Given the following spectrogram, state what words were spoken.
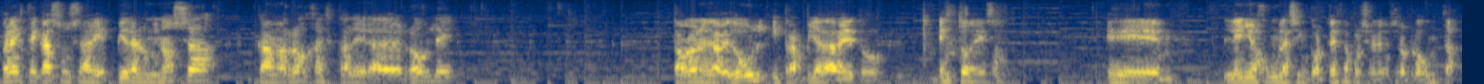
Para este caso usaré piedra luminosa, cama roja, escalera de roble, tablones de abedul y trampilla de abeto. Esto es eh, leño jungla sin corteza, por si alguien se lo pregunta.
